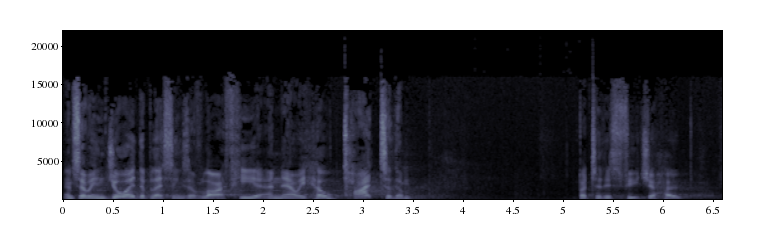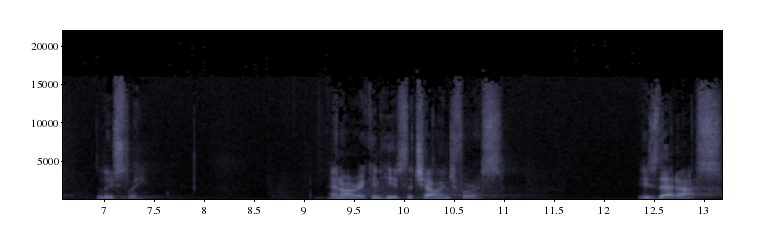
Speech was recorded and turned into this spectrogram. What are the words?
And so he enjoyed the blessings of life here and now. He held tight to them, but to this future hope loosely. And I reckon here's the challenge for us Is that us?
